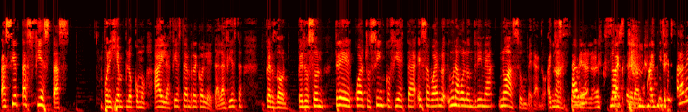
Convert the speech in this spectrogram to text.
a ciertas fiestas por ejemplo, como, ay, la fiesta en Recoleta, la fiesta, perdón, pero son tres, cuatro, cinco fiestas, esa una golondrina no hace un verano. Aquí No se hace sabe, verano, no hace verano. Aquí exactamente. se sabe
